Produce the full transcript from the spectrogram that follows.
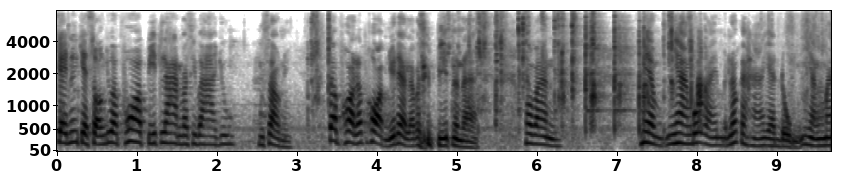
ใจหนึ่งใจสองอยู่ว่าพ่อปิดร้านวาสิบาอยู่มือเศร้านี่แต่พอแล้วพร้อมอยู่แล้วแล้ววาสิปิดนั่นนะเพราะว่าแม่ย่างบ่ไหวแล้วก็หายาดมอีหยังมา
